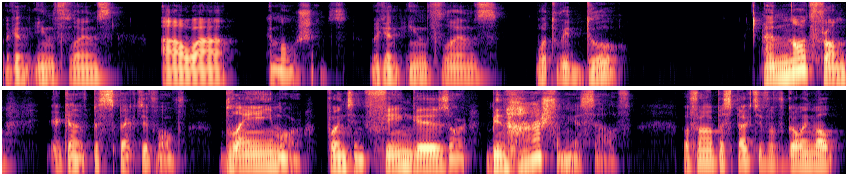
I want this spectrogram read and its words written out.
We can influence our emotions. We can influence what we do and not from a kind of perspective of blame or pointing fingers or being harsh on yourself, but from a perspective of going, well,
